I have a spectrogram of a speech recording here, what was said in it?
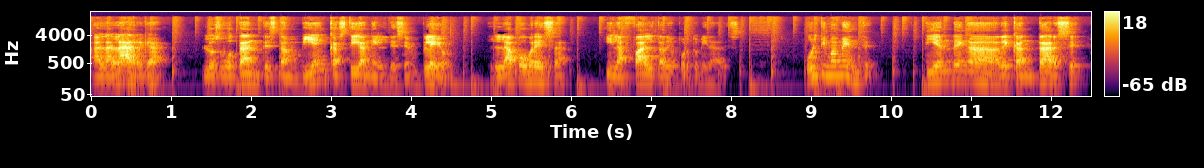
a la larga, los votantes también castigan el desempleo, la pobreza y la falta de oportunidades. Últimamente, tienden a decantarse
